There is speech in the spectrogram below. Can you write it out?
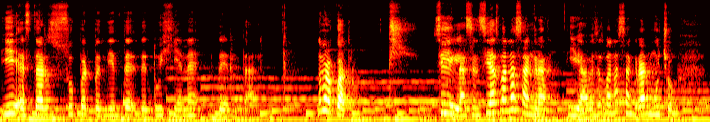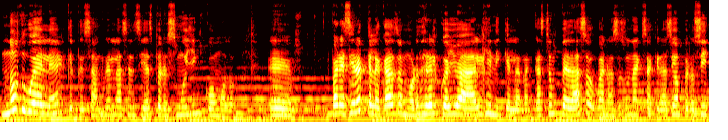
y estar súper pendiente de tu higiene dental. Número 4. Sí, las encías van a sangrar y a veces van a sangrar mucho. No duele el que te sangren las encías, pero es muy incómodo. Eh, pareciera que le acabas de morder el cuello a alguien y que le arrancaste un pedazo. Bueno, eso es una exageración, pero sí,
